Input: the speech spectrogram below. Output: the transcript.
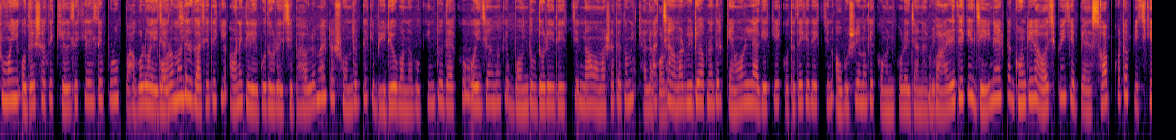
সময় ওদের সাথে খেলতে খেলতে পুরো পাগল হয়ে যাই বড় মাদের গাছে দেখি অনেক লেবু ধরেছে। ভাবলাম একটা সুন্দর দেখে ভিডিও বানাবো। কিন্তু দেখো ওই যে আমাকে বন্দুক ধরিয়ে দিচ্ছে নাও আমার সাথে তুমি খেলা আচ্ছা আমার ভিডিও আপনাদের কেমন লাগে কে কোথা থেকে দেখছেন অবশ্যই আমাকে কমেন্ট করে জানাবে। বাইরে থেকে যেই না একটা ঘন্টির আওয়াজ পেয়েছে ব্যাস সব কটা পিচকি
